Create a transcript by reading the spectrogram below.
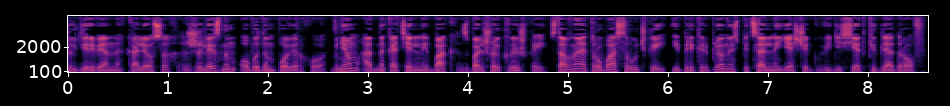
больших деревянных колесах с железным ободом поверху. В нем однокотельный бак с большой крышкой, вставная труба с ручкой и прикрепленный специальный ящик в виде сетки для дров.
